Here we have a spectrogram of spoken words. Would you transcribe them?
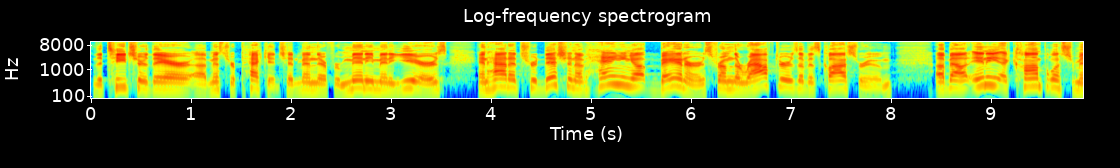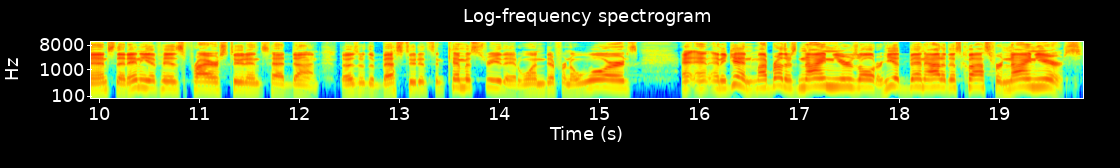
The teacher there, uh, Mr. Peckage, had been there for many, many years and had a tradition of hanging up banners from the rafters of his classroom about any accomplishments that any of his prior students had done. Those were the best students in chemistry, they had won different awards. And, and, and again, my brother's nine years older. He had been out of this class for nine years.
